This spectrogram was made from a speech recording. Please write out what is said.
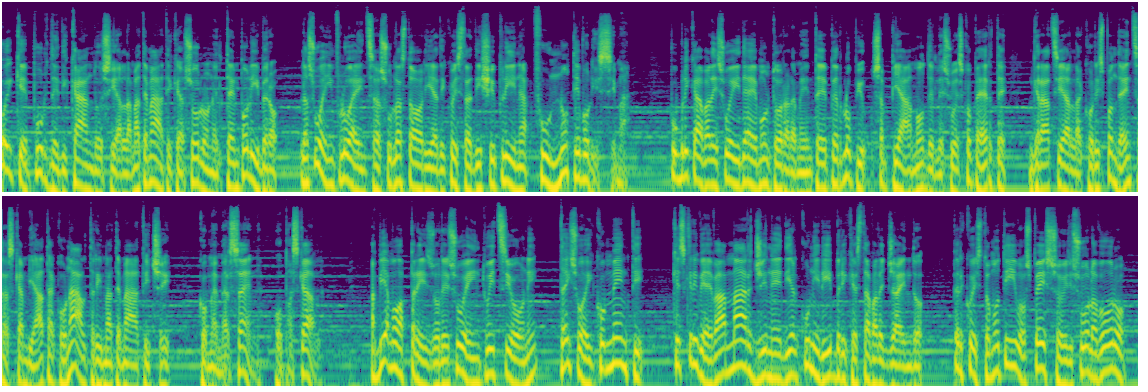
poiché pur dedicandosi alla matematica solo nel tempo libero, la sua influenza sulla storia di questa disciplina fu notevolissima pubblicava le sue idee molto raramente e per lo più sappiamo delle sue scoperte grazie alla corrispondenza scambiata con altri matematici come Mersenne o Pascal. Abbiamo appreso le sue intuizioni dai suoi commenti che scriveva a margine di alcuni libri che stava leggendo. Per questo motivo spesso il suo lavoro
